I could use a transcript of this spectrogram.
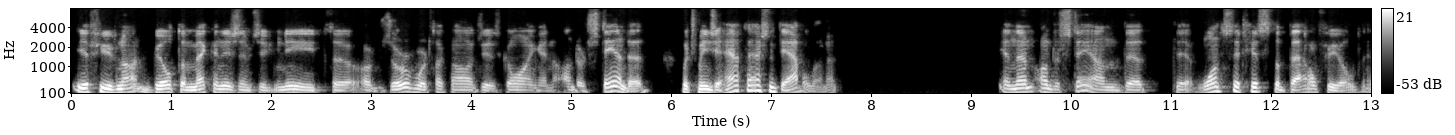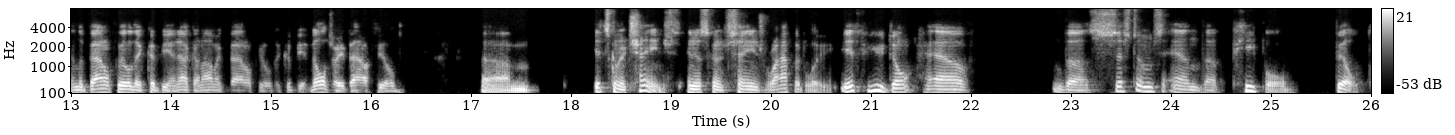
if you've not built the mechanisms that you need to observe where technology is going and understand it, which means you have to actually dabble in it, and then understand that that once it hits the battlefield, and the battlefield, it could be an economic battlefield, it could be a military battlefield, um, it's going to change, and it's going to change rapidly. If you don't have the systems and the people built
